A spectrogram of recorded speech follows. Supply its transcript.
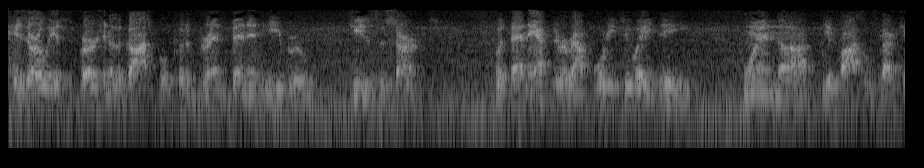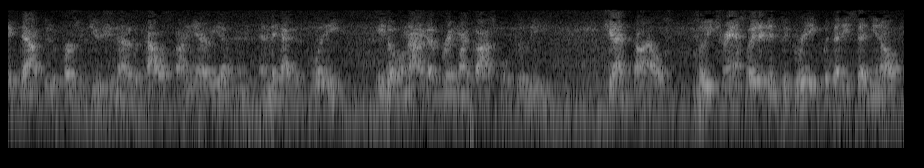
his earliest version of the gospel could have been in Hebrew, Jesus' sermons. But then, after around 42 A.D., when uh, the apostles got kicked out due the persecution out of the Palestine area and, and they had to flee, he said, well, now I got to bring my gospel to the Gentiles. So he translated it into Greek, but then he said, you know,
